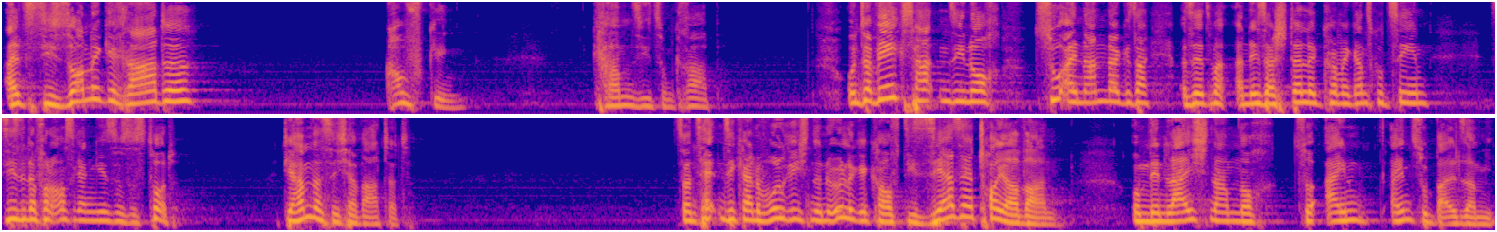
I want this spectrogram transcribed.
als die Sonne gerade aufging, kamen sie zum Grab. Unterwegs hatten sie noch zueinander gesagt, also jetzt mal an dieser Stelle können wir ganz gut sehen, sie sind davon ausgegangen, Jesus ist tot. Die haben das nicht erwartet. Sonst hätten sie keine wohlriechenden Öle gekauft, die sehr, sehr teuer waren, um den Leichnam noch zu ein, einzubalsamieren.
